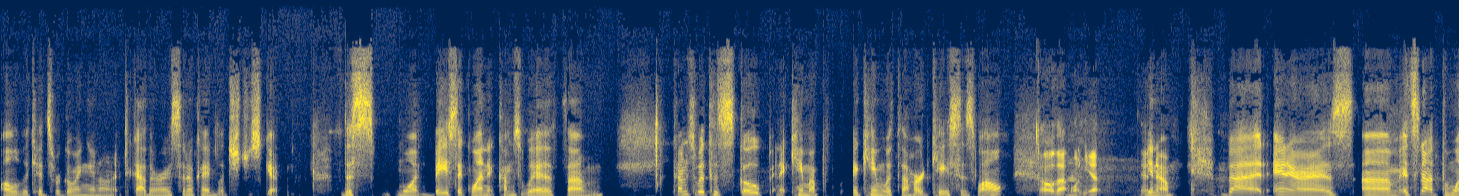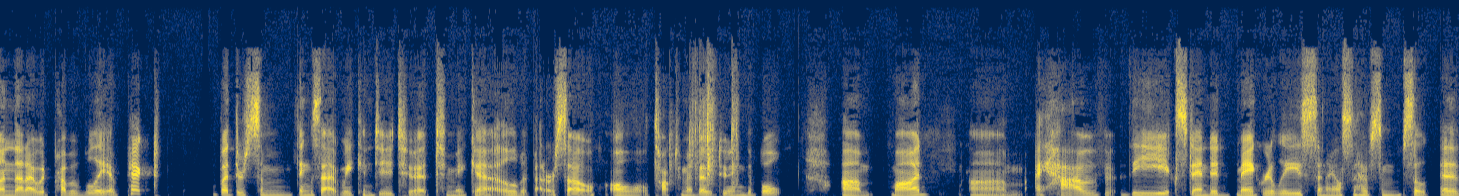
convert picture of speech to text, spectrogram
all of the kids were going in on it together, I said, okay, let's just get this one basic one. It comes with um, comes with the scope, and it came up. It came with the hard case as well Oh, that one. Yeah. Yeah. you know but anyways um it's not the one that i would probably have picked but there's some things that we can do to it to make it a little bit better. So i'll talk to him about doing the bolt um mod. Um i have the extended mag release and i also have some so uh,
